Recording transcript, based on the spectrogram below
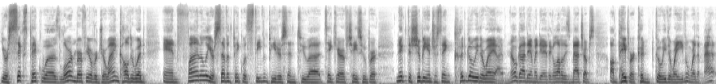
Your sixth pick was Lauren Murphy over Joanne Calderwood. And finally, your seventh pick was Steven Peterson to uh, take care of Chase Hooper. Nick, this should be interesting. Could go either way. I have no goddamn idea. I think a lot of these matchups on paper could go either way, even where the mat,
